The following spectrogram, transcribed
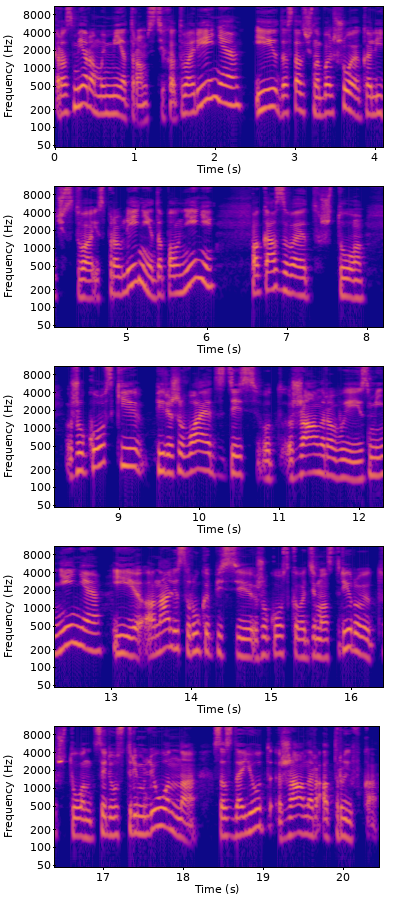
размером и метром стихотворения, и достаточно большое количество исправлений и дополнений показывает, что Жуковский переживает здесь вот жанровые изменения, и анализ рукописи Жуковского демонстрирует, что он целеустремленно создает жанр отрывка.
